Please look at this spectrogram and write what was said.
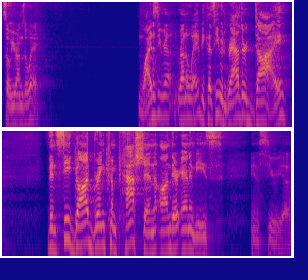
So he runs away. Why does he run away? Because he would rather die than see God bring compassion on their enemies in Assyria.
